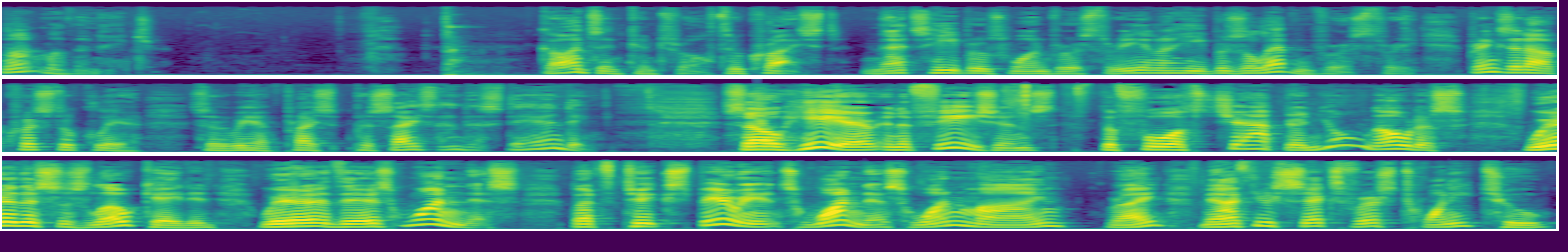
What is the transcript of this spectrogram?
Not Mother Nature. God's in control through Christ. And that's Hebrews 1, verse 3, and Hebrews 11, verse 3. Brings it out crystal clear so that we have precise understanding. So here in Ephesians, the fourth chapter, and you'll notice where this is located, where there's oneness. But to experience oneness, one mind, right? Matthew 6, verse 22,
